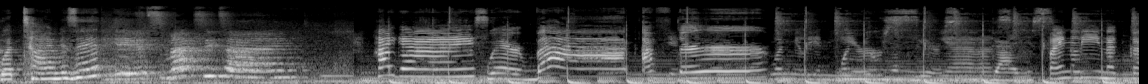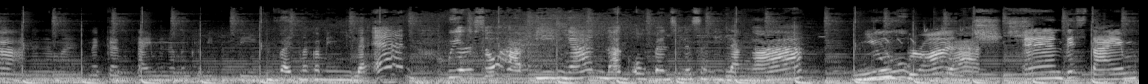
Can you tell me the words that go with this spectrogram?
What time is it? It's Maxi time! Hi guys! We're back after 1 million years. 1 million years, Yes. guys. Finally, nagka, ano naman, nagka-time na naman kami kasi. Invite na kami nila. And we are so happy nga nag-open sila sa ilang nga New, branch. And this time,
